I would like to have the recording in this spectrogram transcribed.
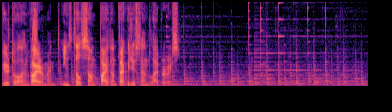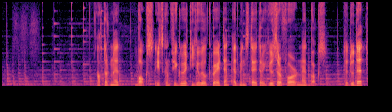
virtual environment, install some Python packages and libraries. After Netbox is configured, you will create an administrator user for Netbox. To do that,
